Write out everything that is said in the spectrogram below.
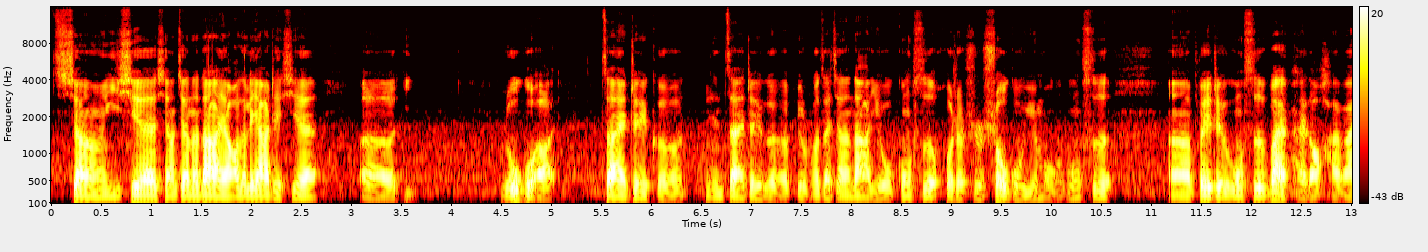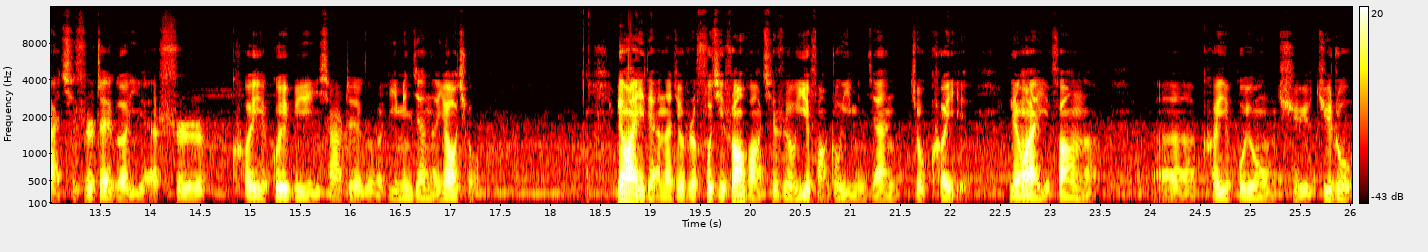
像一些像加拿大呀、澳大利亚这些，呃，如果在这个您在这个比如说在加拿大有公司或者是受雇于某个公司，呃，被这个公司外派到海外，其实这个也是可以规避一下这个移民间的要求。另外一点呢，就是夫妻双方其实有一方住移民间就可以，另外一方呢，呃，可以不用去居住。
